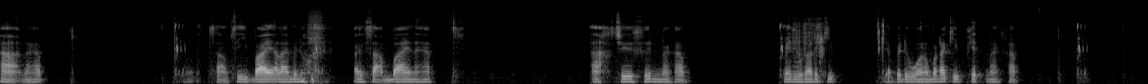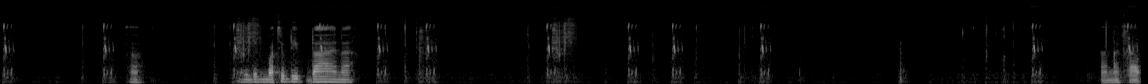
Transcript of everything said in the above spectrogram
หานะครับสามสี่ใบอะไรไม่รู้ไปสามใบนะครับ อะชื่อขึ้นนะครับ ไม่รู้ได้กี่เดี๋ยวไปดูกันว่าได้กี่เพชรนะครับอะนนี้เป็นวัตถุดิบได้นะ อันนะครับ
